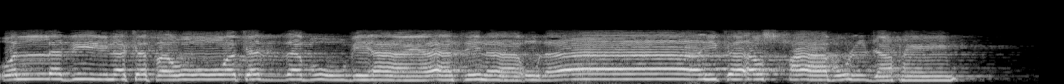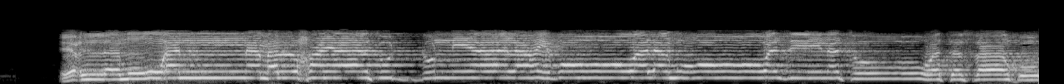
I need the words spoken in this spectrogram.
والذين كفروا وكذبوا بآياتنا أولئك أصحاب الجحيم. اعلموا أنما الحياة الدنيا لعب وله وزينة وتفاخر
